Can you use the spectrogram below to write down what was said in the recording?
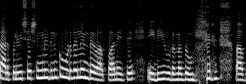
താലപ്പൊലി വിശേഷങ്ങൾ ഇതിലും കൂടുതലുണ്ട്. വാപ്പാനായിട്ട് ഇടി ഇടണതും വാപ്പ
